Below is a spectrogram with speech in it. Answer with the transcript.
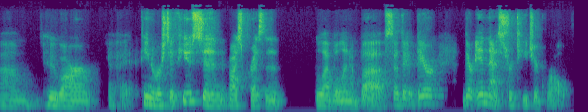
um, who are uh, at the University of Houston vice president level and above. So that they're they're in that strategic role,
